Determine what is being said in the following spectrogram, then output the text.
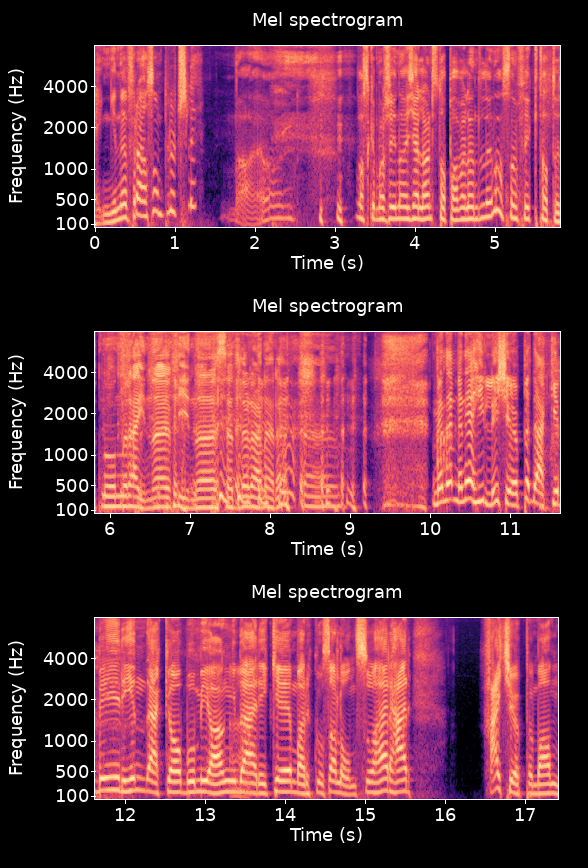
pengene fra sånn plutselig? Nei, ja. Vaskemaskina i kjelleren stoppa vel endelig, da, som fikk tatt ut noen reine, fine sedler der nede. Eh, Men, men jeg hyller kjøpet. Det er ikke Beirin, det er ikke Aubameyang, det er ikke Marcos Alonso her. Her, her kjøper man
